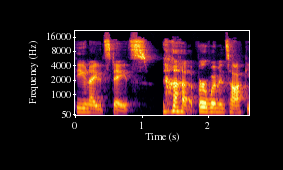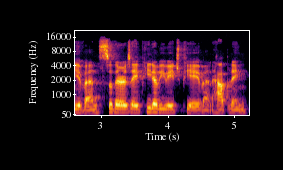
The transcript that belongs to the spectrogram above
the United States for women's hockey events. So there's a PWHPA event happening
